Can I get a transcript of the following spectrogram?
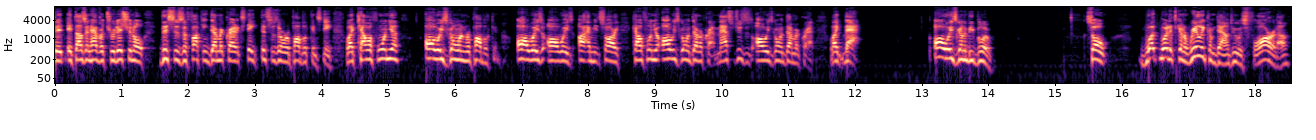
It doesn't have a traditional, this is a fucking Democratic state, this is a Republican state. Like California, always going Republican. Always, always. Uh, I mean, sorry, California always going Democrat. Massachusetts always going Democrat. Like that. Always going to be blue. So what what it's going to really come down to is Florida,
